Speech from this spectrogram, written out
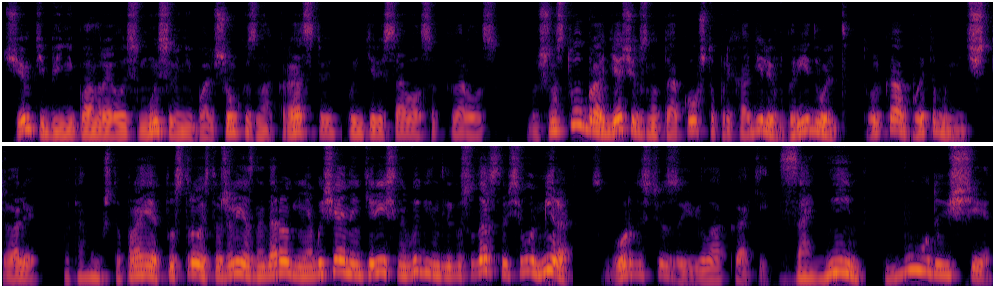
«Чем тебе не понравилась мысль о небольшом казнократстве?» – поинтересовался Карлос. Большинство бродячих знатоков, что приходили в Гридвальд, только об этом и мечтали. Потому что проект устройства железной дороги необычайно интересен и выгоден для государства всего мира, с гордостью заявил Акакий. За ним будущее.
